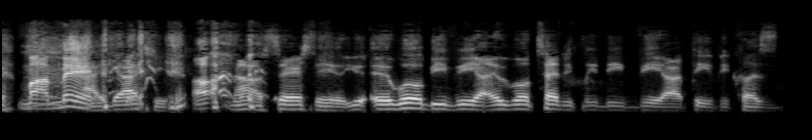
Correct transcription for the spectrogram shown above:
My man. I got you. Uh, No, seriously, you, it will be VIP. It will technically be VIP because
